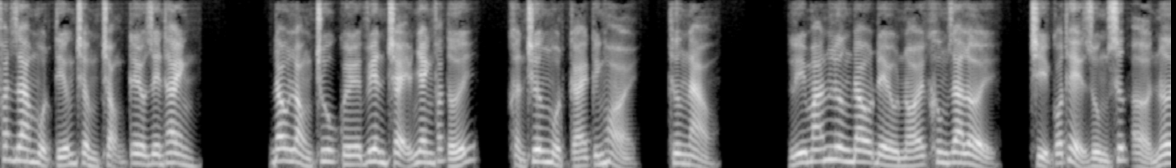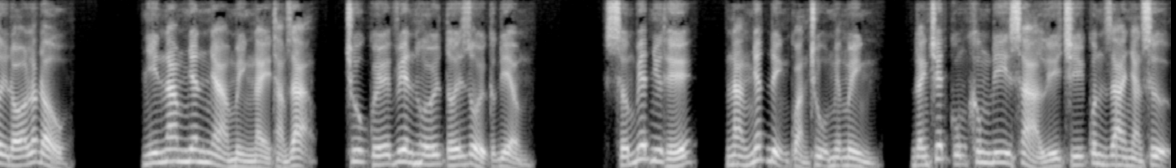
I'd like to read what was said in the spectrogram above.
Phát ra một tiếng trầm trọng kêu rên thanh. Đau lòng Chu Quế Viên chạy nhanh phát tới, khẩn trương một cái kính hỏi, thương nào. Lý mãn lương đau đều nói không ra lời, chỉ có thể dùng sức ở nơi đó lắc đầu. Nhìn nam nhân nhà mình này thảm dạng, Chu Quế Viên hối tới rồi cực điểm. Sớm biết như thế, nàng nhất định quản trụ miệng mình, đánh chết cũng không đi xả lý trí quân gia nhàn sự.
